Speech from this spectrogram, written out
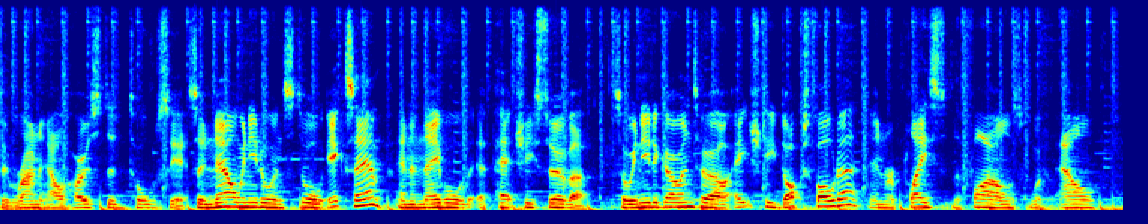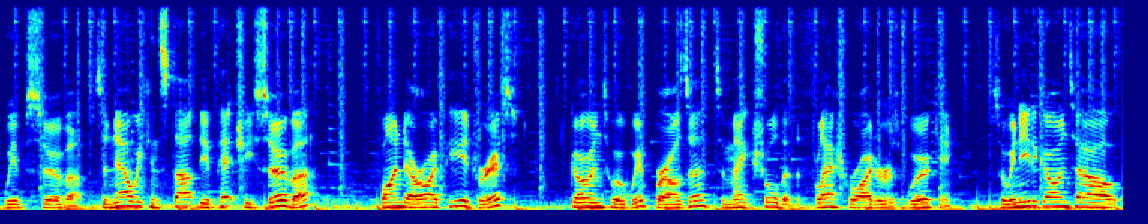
to run our hosted toolset. So now we need to install XAMPP and enable the Apache server. So we need to go into our htdocs folder and replace the files with our web server. So now we can start the Apache server, find our IP address, go into a web browser to make sure that the flash writer is working. So we need to go into our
